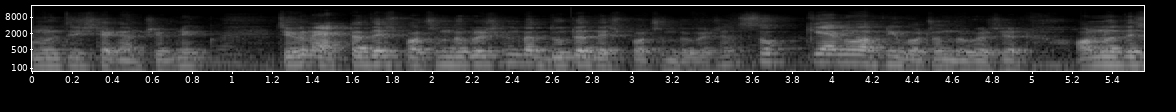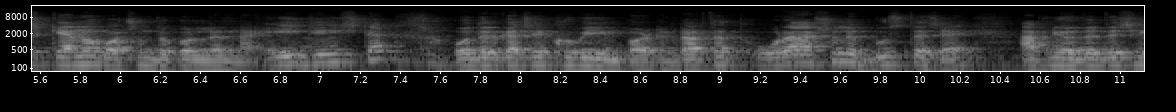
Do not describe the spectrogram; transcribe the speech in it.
উনত্রিশটা কান্ট্রি আপনি যে কোনো একটা দেশ পছন্দ করেছেন বা দুটো দেশ পছন্দ করেছেন সো কেন আপনি পছন্দ করেছেন? অন্য দেশ কেন পছন্দ করলেন না? এই জিনিসটা ওদের কাছে খুবই ইম্পর্টেন্ট অর্থাৎ ওরা আসলে বুঝতে চায়, আপনি ওদের দেশে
